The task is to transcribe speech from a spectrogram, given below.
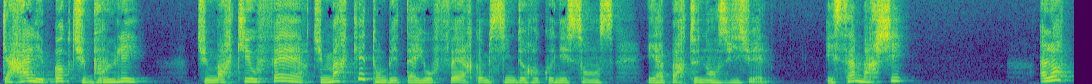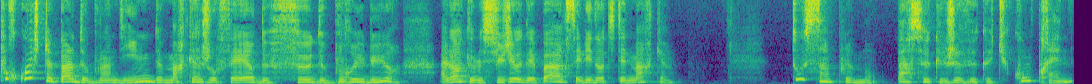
car à l'époque tu brûlais. Tu marquais au fer, tu marquais ton bétail au fer comme signe de reconnaissance et appartenance visuelle. Et ça marchait. Alors pourquoi je te parle de branding, de marquage au fer, de feu, de brûlure, alors que le sujet au départ c'est l'identité de marque? Tout simplement parce que je veux que tu comprennes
